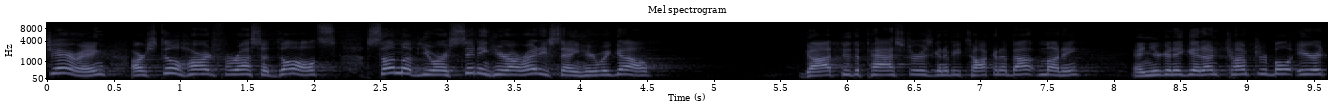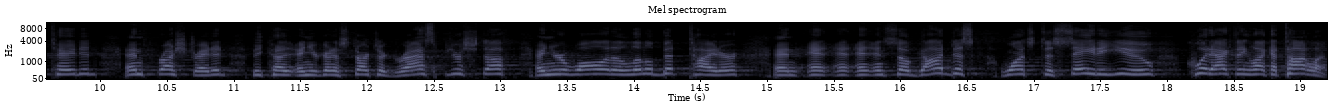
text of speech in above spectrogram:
sharing are still hard for us adults, some of you are sitting here already saying, Here we go. God, through the pastor, is going to be talking about money and you're going to get uncomfortable, irritated, and frustrated because, and you're going to start to grasp your stuff and your wallet a little bit tighter. And, and, and, and so God just wants to say to you, quit acting like a toddler,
